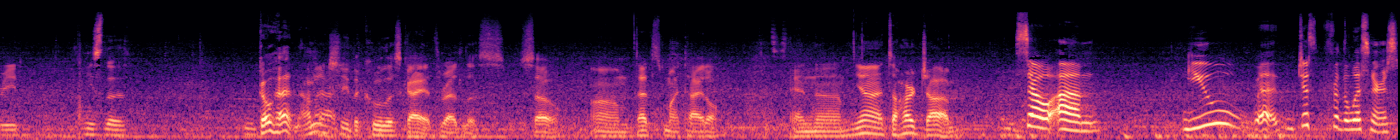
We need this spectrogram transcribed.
Reed. He's the. Go ahead. I'm I'm actually the coolest guy at Threadless, so um, that's my title. And um, yeah, it's a hard job. So, um, you uh, just for the listeners,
